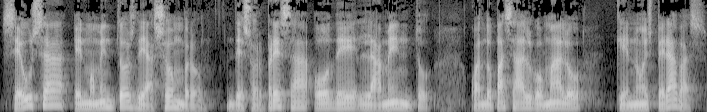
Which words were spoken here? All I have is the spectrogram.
Se usa en momentos de asombro, de sorpresa o de lamento, cuando pasa algo malo que no esperabas.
